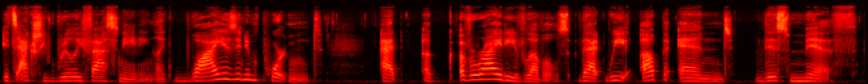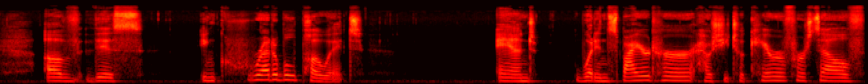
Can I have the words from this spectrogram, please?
it's actually really fascinating. Like, why is it important at a, a variety of levels that we upend this myth of this incredible poet and what inspired her, how she took care of herself,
